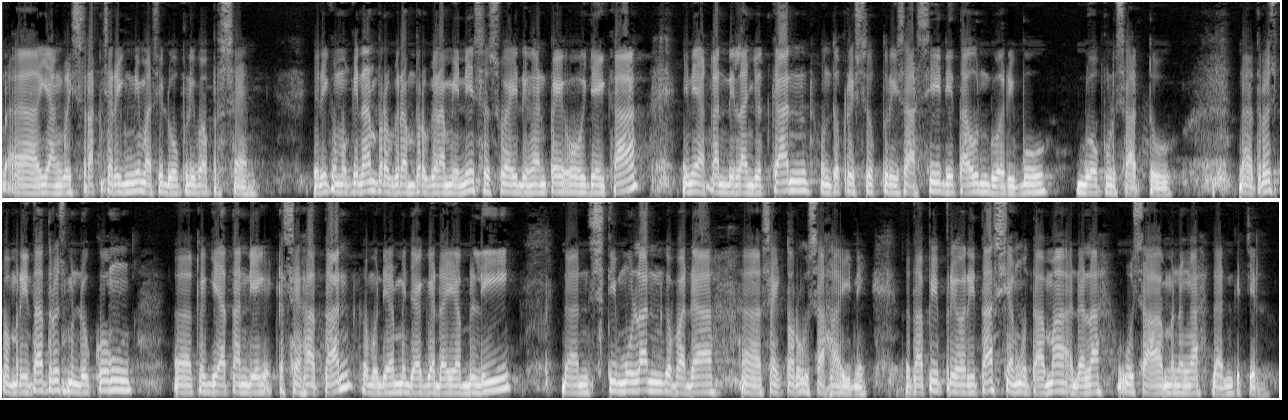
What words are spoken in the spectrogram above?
uh, yang restructuring ini masih 25 persen. Jadi kemungkinan program-program ini sesuai dengan POJK ini akan dilanjutkan untuk restrukturisasi di tahun 2021. Nah, terus pemerintah terus mendukung uh, kegiatan di kesehatan, kemudian menjaga daya beli dan stimulan kepada uh, sektor usaha ini. Tetapi prioritas yang utama adalah usaha menengah dan kecil.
